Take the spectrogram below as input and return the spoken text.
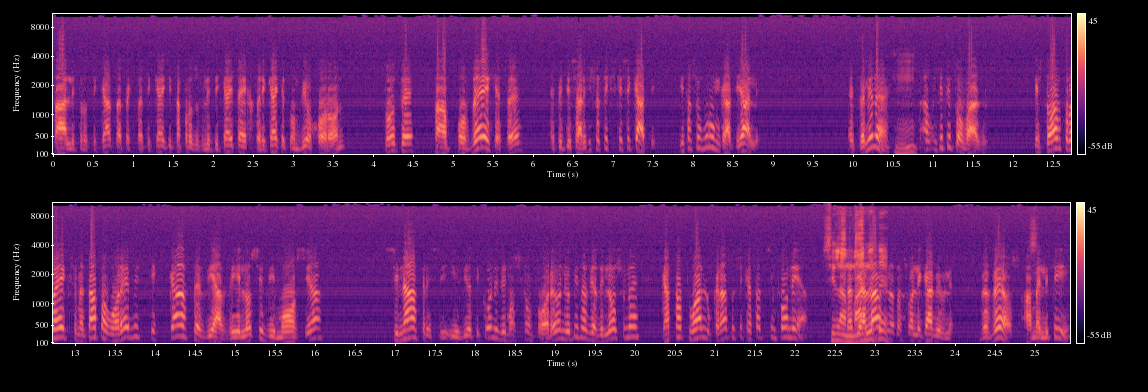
τα αλυτρωτικά, τα επεκτατικά ή τα προσβλητικά ή τα εχθρικά και των δύο χωρών, τότε θα αποδέχεσαι επί της αρχής ότι έχεις και εσύ κάτι. Ή θα σου βρουν κάτι άλλοι. Έτσι δεν είναι; Mm. Γιατί το βάζεις; Και στο άρθρο 6 μετά απαγορεύει και κάθε διαδήλωση δημόσια συνάθρηση ιδιωτικών ή δημοσίων φορέων οι οποίοι θα διαδηλώσουν κατά του άλλου κράτους και κατά της συμφωνίας. Συλλαμβάνεται. Θα διαλάβουν τα σχολικά βιβλία. Βεβαίως, αμελητή.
